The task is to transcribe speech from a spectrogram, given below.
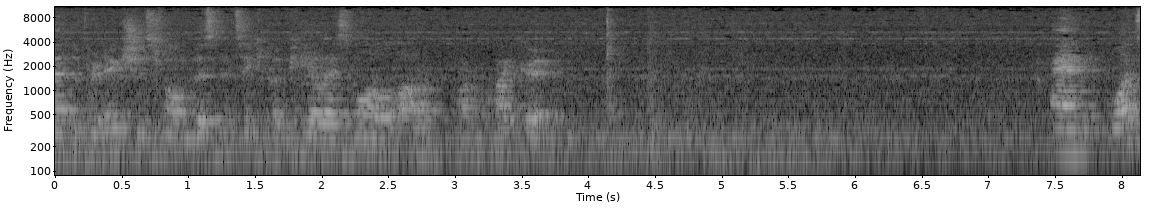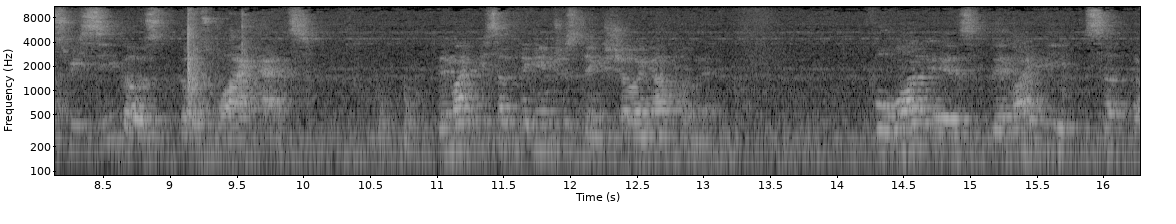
that the predictions from this particular PLS model are, are quite good. And once we see those, those y hats, there might be something interesting showing up on them. For one is, there might be a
